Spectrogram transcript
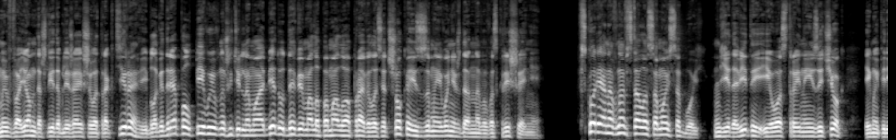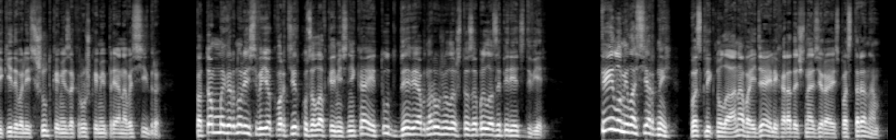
Мы вдвоем дошли до ближайшего трактира, и благодаря полпиву и внушительному обеду Деви мало-помалу оправилась от шока из-за моего нежданного воскрешения. Вскоре она вновь стала самой собой, ядовитый и острый на язычок, и мы перекидывались шутками за кружками пряного сидра. Потом мы вернулись в ее квартирку за лавкой мясника, и тут Деви обнаружила, что забыла запереть дверь. «Тейлу, милосердный!» — воскликнула она, войдя и лихорадочно озираясь по сторонам.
